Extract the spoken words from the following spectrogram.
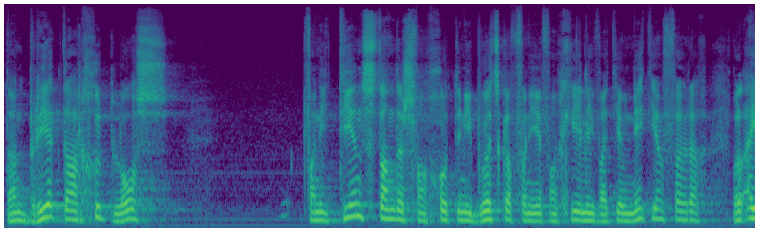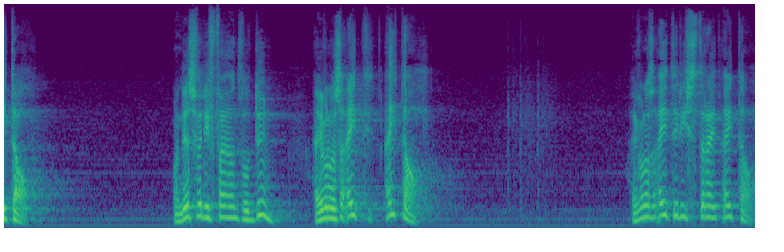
dan breek daar goed los van die teenstanders van God en die boodskap van die evangelie wat jou net eenvoudig wil uithaal. Want dis wat die vyand wil doen. Hy wil ons uit uithaal. Hy wil ons uit hierdie stryd uithaal.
